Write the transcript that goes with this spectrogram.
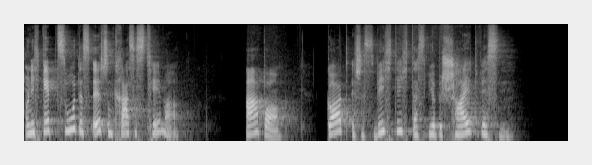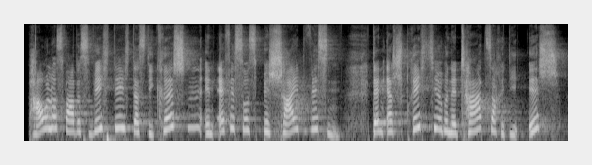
Und ich gebe zu, das ist ein krasses Thema. Aber Gott ist es wichtig, dass wir Bescheid wissen. Paulus war das wichtig, dass die Christen in Ephesus Bescheid wissen. Denn er spricht hier über eine Tatsache, die ist,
